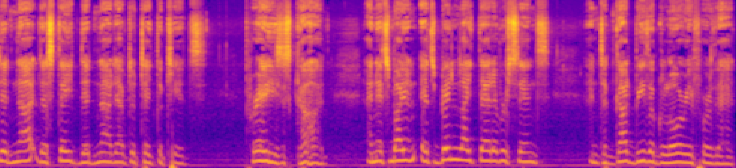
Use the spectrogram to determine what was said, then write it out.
did not the state did not have to take the kids. Praise God. And it's been it's been like that ever since and to God be the glory for that.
